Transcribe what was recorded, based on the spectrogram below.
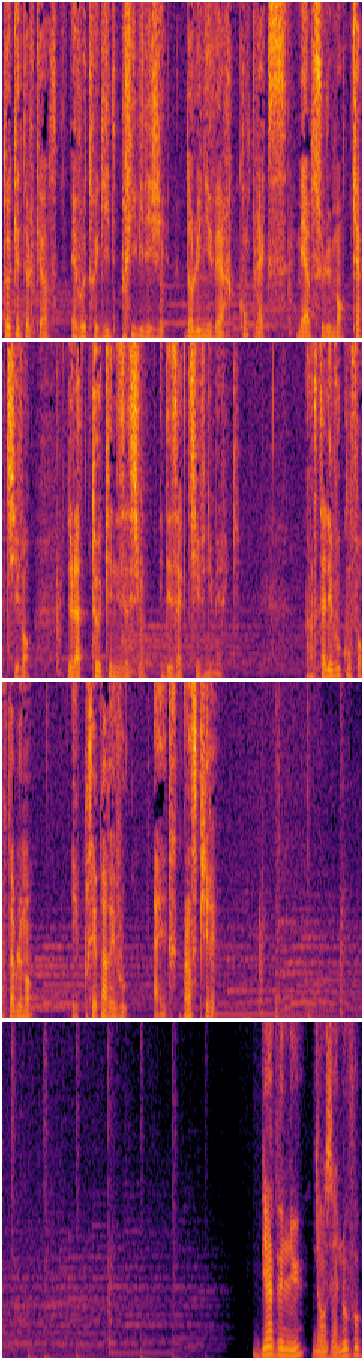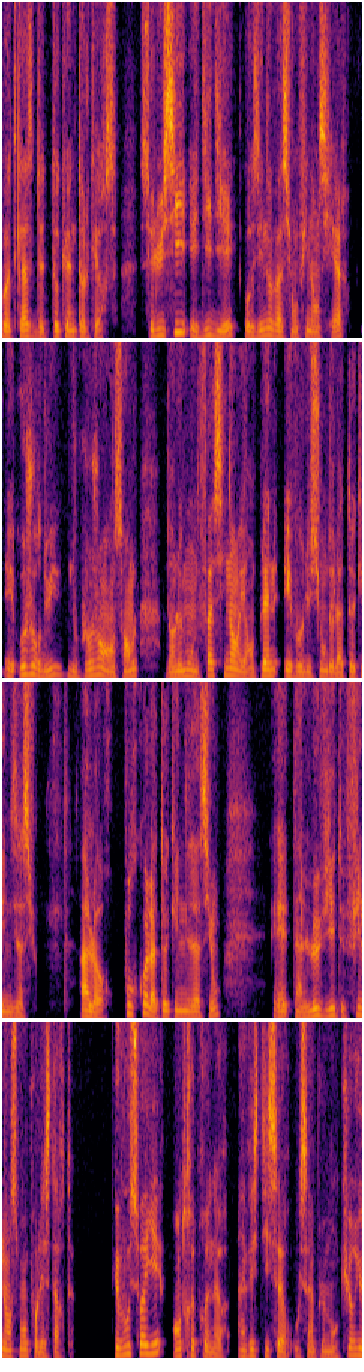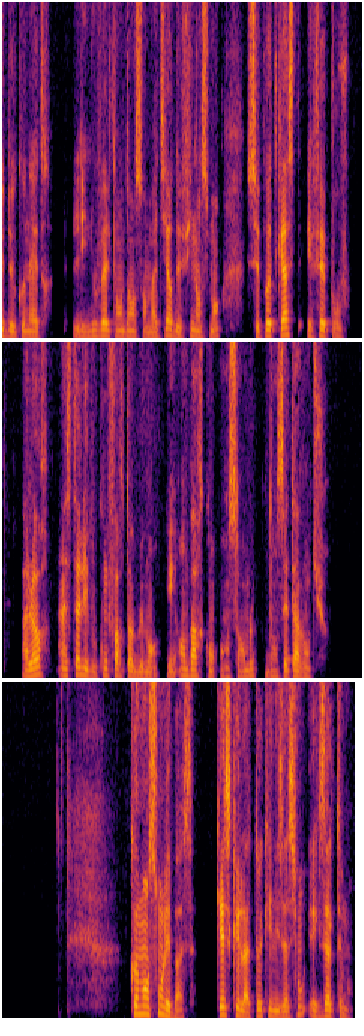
Token Talkers est votre guide privilégié dans l'univers complexe mais absolument captivant de la tokenisation et des actifs numériques. Installez-vous confortablement et préparez-vous à être inspiré. Bienvenue dans un nouveau podcast de Token Talkers. Celui-ci est dédié aux innovations financières et aujourd'hui nous plongeons ensemble dans le monde fascinant et en pleine évolution de la tokenisation. Alors, pourquoi la tokenisation est un levier de financement pour les startups? Que vous soyez entrepreneur, investisseur ou simplement curieux de connaître les nouvelles tendances en matière de financement, ce podcast est fait pour vous. Alors, installez-vous confortablement et embarquons ensemble dans cette aventure. Commençons les bases. Qu'est-ce que la tokenisation exactement?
